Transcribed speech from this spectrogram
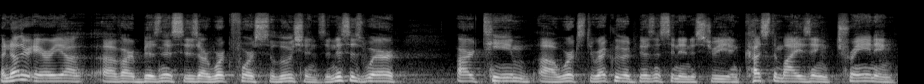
Another area of our business is our workforce solutions, and this is where our team uh, works directly with business and industry in customizing training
